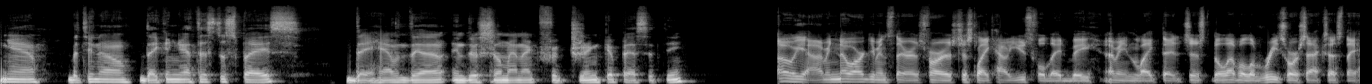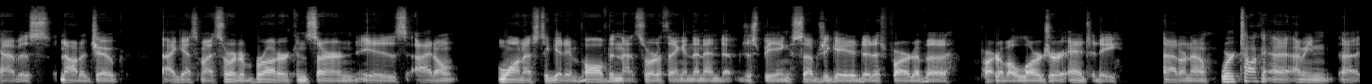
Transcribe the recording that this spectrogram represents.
Yeah, but you know, they can get this to space. They have the industrial manufacturing capacity. Oh yeah, I mean, no arguments there as far as just like how useful they'd be. I mean, like that, just the level of resource access they have is not a joke. I guess my sort of broader concern is I don't want us to get involved in that sort of thing and then end up just being subjugated as part of a part of a larger entity. I don't know. We're talking. Uh, I mean, uh,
